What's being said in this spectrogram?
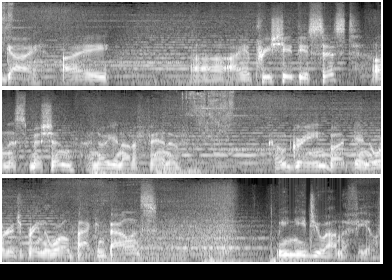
Big guy. I uh, I appreciate the assist on this mission. I know you're not a fan of Code Green, but in order to bring the world back in balance, we need you out in the field.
